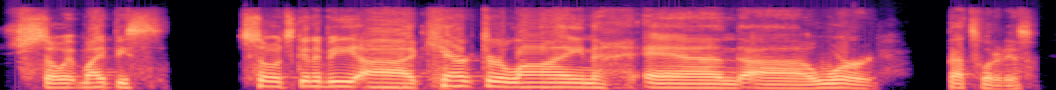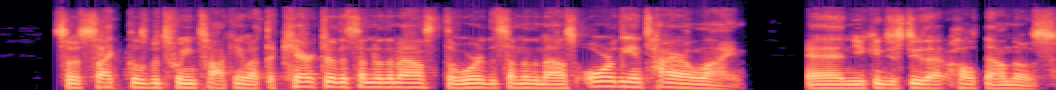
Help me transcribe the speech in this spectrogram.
So it might be, so it's going to be uh, character line and uh, word. That's what it is. So it cycles between talking about the character that's under the mouse, the word that's under the mouse, or the entire line. And you can just do that, halt down those.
